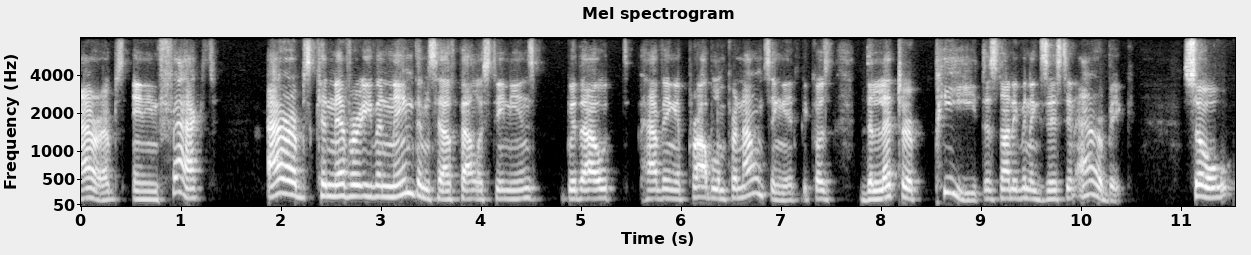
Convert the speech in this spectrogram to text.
arabs and in fact arabs can never even name themselves palestinians without having a problem pronouncing it because the letter p does not even exist in arabic so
